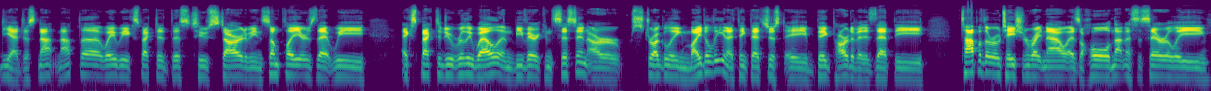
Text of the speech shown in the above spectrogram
yeah, just not, not the way we expected this to start. I mean, some players that we expect to do really well and be very consistent are struggling mightily. And I think that's just a big part of it is that the top of the rotation right now as a whole, not necessarily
